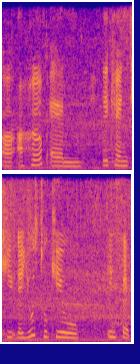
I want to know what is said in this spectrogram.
uh, a herb and they can kill they use to kill insect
